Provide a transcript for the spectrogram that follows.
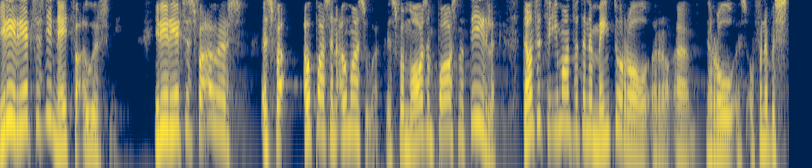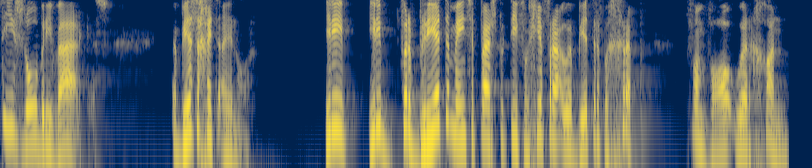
Hierdie reeks is nie net vir ouers nie. Hierdie reeks is vir ouers, is vir oupas en oumas ook. Dis vir ma's en pa's natuurlik. Dan sit vir iemand wat in 'n mentorrol 'n uh, rol is of in 'n bestuursrol by die werk is. 'n Besigheidseienaar. Hierdie hierdie verbreede mense perspektief en gee vir 'n ou 'n beter begrip van waaroor gaan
